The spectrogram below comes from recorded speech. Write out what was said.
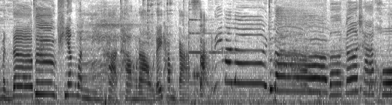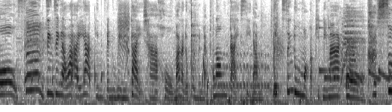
เหมือนเดิม ซึ่งเที่ยงวันนี้ค่ะ ทางเราได้ทำการสั่งนี่มาเลยจ้าดาซึ่งจริง ๆ แล้วว่าไออยากกินเป็นวิงไก่ชาโคมากค่ะทุกคนเป็นแบบน่องไก่สีดำปิ๊กซึ่งดูเหมาะกับคลิปนี้มากแต่คัตสึ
